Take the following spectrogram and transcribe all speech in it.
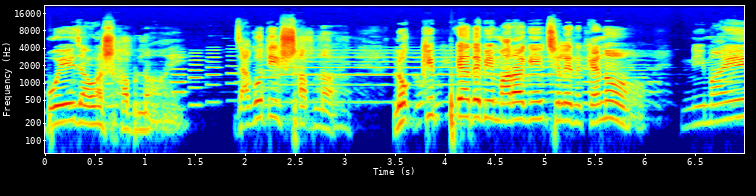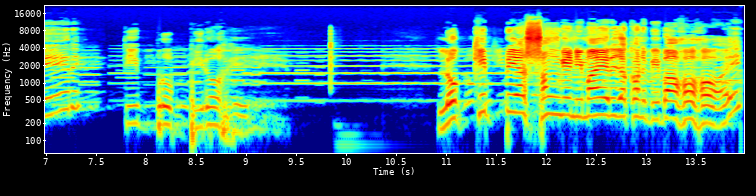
বয়ে যাওয়া সাপ নয়, জাগতিক সাপ নয়। লক্ষ্মীপ্রিয়া দেবী মারা গিয়েছিলেন কেন? নিমায়ের তীব্র বিরহে। লক্ষ্মীপ্রিয়ার সঙ্গে নিমায়ের যখন বিবাহ হয়,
